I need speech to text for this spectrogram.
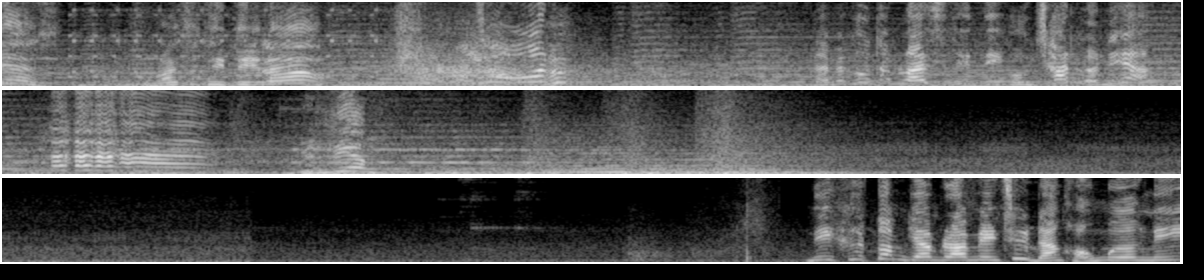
yes ทำลายสถิติแล้ว ชน นายเป็นคนทำลายสถิติของฉันเหรอเนี่ย วิลเลียม นี่คือต้มยำราเมงชื่อดังของเมืองนี้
